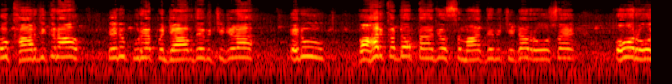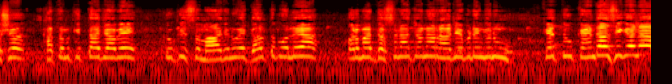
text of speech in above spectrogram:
ਉਹ ਖਾਰਜ ਕਰਾਓ ਤੇ ਇਹਨੂੰ ਪੂਰੇ ਪੰਜਾਬ ਦੇ ਵਿੱਚ ਜਿਹੜਾ ਇਹਨੂੰ ਬਾਹਰ ਕੱਢੋ ਤਾਂ ਜੋ ਸਮਾਜ ਦੇ ਵਿੱਚ ਜਿਹੜਾ ਰੋਸ ਹੈ, ਉਹ ਰੋਸ਼ ਖਤਮ ਕੀਤਾ ਜਾਵੇ, ਕਿਉਂਕਿ ਸਮਾਜ ਨੂੰ ਇਹ ਗਲਤ ਬੋਲਿਆ। ਔਰ ਮੈਂ ਦੱਸਣਾ ਚਾਹੁੰਦਾ ਰਾਜੇ ਵੜਿੰਗ ਨੂੰ ਕਿ ਤੂੰ ਕਹਿੰਦਾ ਸੀਗਾ ਨਾ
